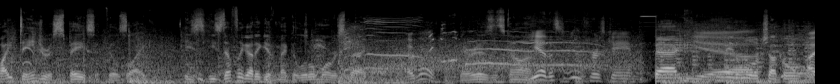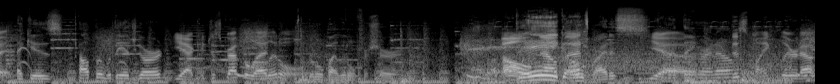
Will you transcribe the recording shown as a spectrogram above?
quite dangerous space, it feels like. He's, he's definitely got to give Mekk a little more respect. Okay. There it is, it's gone. Yeah, this will be the first game. Back, he made a little chuckle. I- Mekk is Palpa with the edge guard. Yeah, I can just grab the lead little. Little by little for sure. Oh, Big now that's, arthritis kind yeah. of thing right now. This might clear it out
